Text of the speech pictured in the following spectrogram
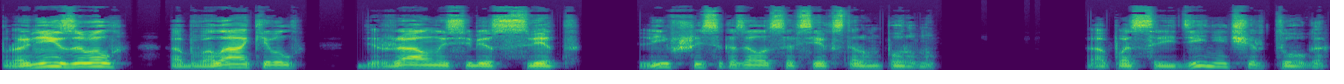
пронизывал, обволакивал, держал на себе свет, лившийся, казалось, со всех сторон поровну а посредине чертога,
